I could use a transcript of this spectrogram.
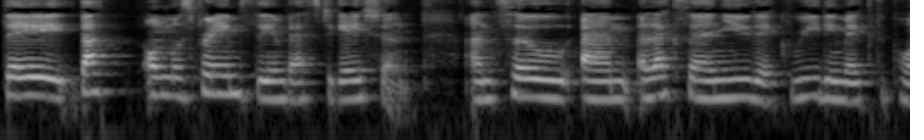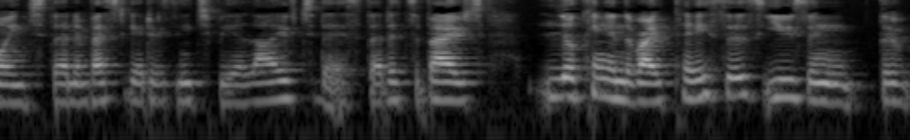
They that almost frames the investigation. And so um, alexa and ulick really make the point that investigators need to be alive to this that it's about looking in the right places using the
